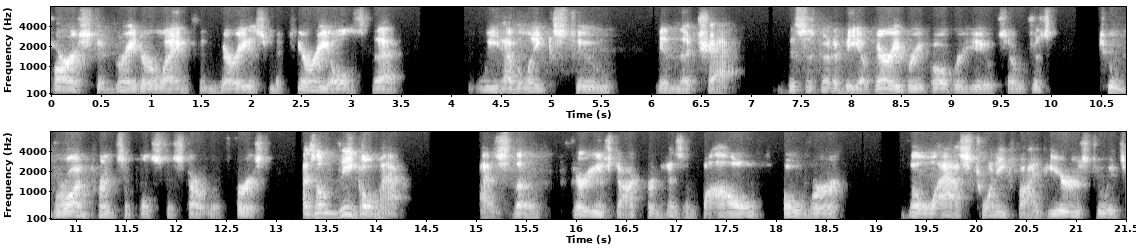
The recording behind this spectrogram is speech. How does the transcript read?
parsed at greater length in various materials that we have links to in the chat. This is going to be a very brief overview. So just two broad principles to start with. First, as a legal matter, as the fair use doctrine has evolved over the last 25 years to its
